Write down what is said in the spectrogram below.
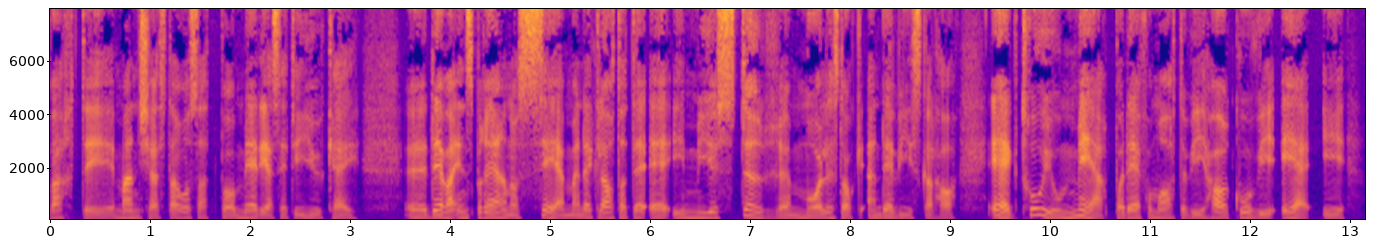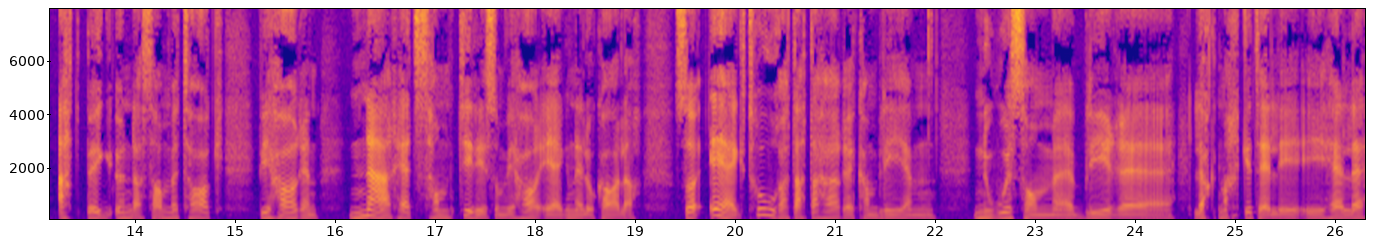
vært i Manchester og sett på Media i UK. Eh, det var inspirerende å se, men det er klart at det er i mye større målestokk enn det vi skal ha. Jeg tror jo mer på det formatet vi har, hvor vi er i ett bygg under samme tak. Vi har en nærhet samtidig som vi har egne lokaler. Så jeg tror at dette her kan bli noe som eh, blir eh, lagt merke til i, i hele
